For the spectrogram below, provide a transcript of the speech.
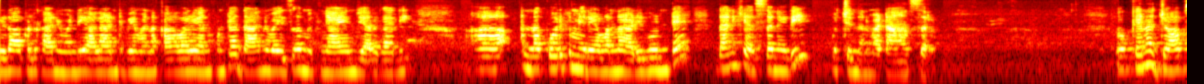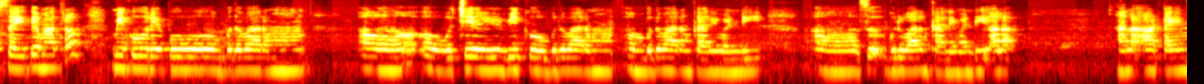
విడాకులు కానివ్వండి అలాంటివి ఏమైనా కావాలి అనుకుంటే దాని వైజ్గా మీకు న్యాయం జరగాలి. అన్న కోరిక మీరు ఏమన్నా అడిగి ఉంటే దానికి ఎస్ అనేది వచ్చిందనమాట ఆన్సర్. ఓకేనా? జాబ్స్ అయితే మాత్రం మీకు రేపు బుధవారం వచ్చే వీక్ బుధవారం బుధవారం కానివ్వండి సో గురువారం కానివ్వండి అలా అలా ఆ టైం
